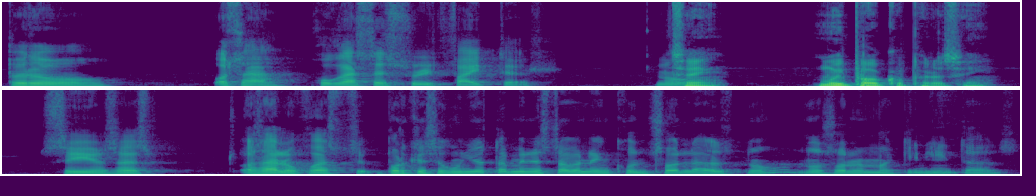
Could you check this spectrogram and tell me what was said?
Pero, o sea, jugaste Street Fighter, ¿no? Sí, muy poco, pero sí. Sí, o sea, o sea, lo jugaste. Porque según yo también estaban en consolas, ¿no? No solo en maquinitas.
